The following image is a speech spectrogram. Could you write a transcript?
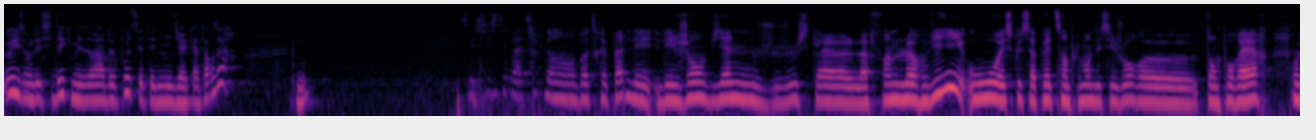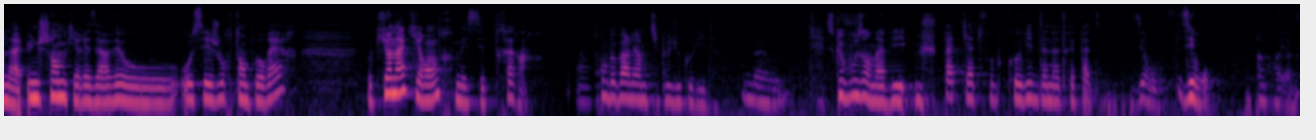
eux, ils ont décidé que mes horaires de pause c'était de midi à 14 heures. C'est systématique dans votre EHPAD les, les gens viennent jusqu'à la fin de leur vie ou est-ce que ça peut être simplement des séjours euh, temporaires? On a une chambre qui est réservée aux, séjours temporaires. Donc il y en a qui rentrent, mais c'est très rare. Est-ce qu'on peut parler un petit peu du Covid? Bah oui. Est-ce que vous en avez eu Pas de cas de Covid dans notre EHPAD. Zéro. Zéro. Incroyable.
